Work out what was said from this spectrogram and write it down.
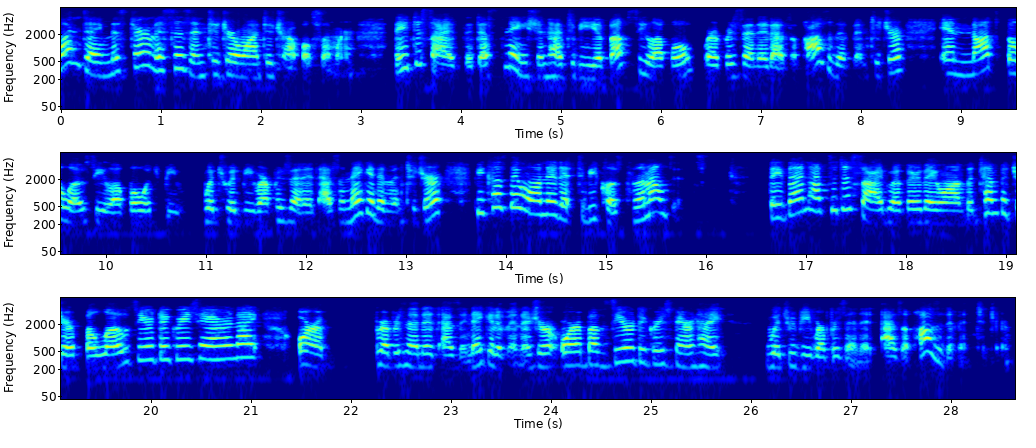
One day, Mr. and Mrs. Integer wanted to travel somewhere. They decided the destination had to be above sea level, represented as a positive integer, and not below sea level, which be which would be represented as a negative integer, because they wanted it to be close to the mountains. They then had to decide whether they wanted the temperature below zero degrees Fahrenheit, or represented as a negative integer, or above zero degrees Fahrenheit, which would be represented as a positive integer.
